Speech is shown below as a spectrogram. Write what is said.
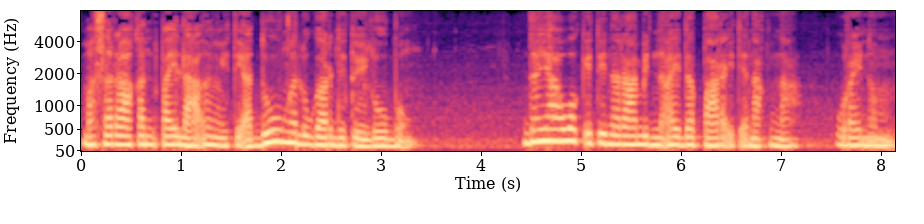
masarakan pay laeng iti adu nga lugar dito'y lubong Dayawak iti naramid na ayda para iti anak na. Uray num,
